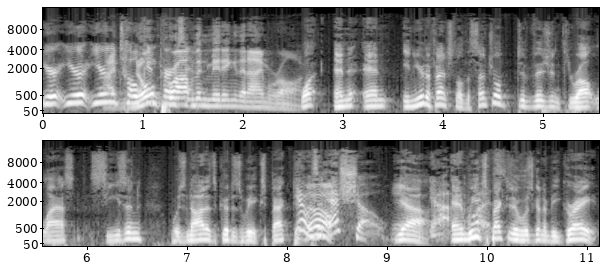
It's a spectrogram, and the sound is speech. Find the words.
You're you're you're I the have token no person. problem admitting that I'm wrong. What and and in your defense though, the Central Division throughout last season was not as good as we expected. yeah, it was No. an S show. Yeah, Yeah, and we was. expected it was going to be great.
